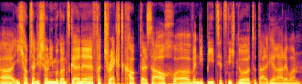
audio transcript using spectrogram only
äh, ich habe es eigentlich schon immer ganz gerne vertrackt gehabt, also auch äh, wenn die Beats jetzt nicht nur total gerade waren.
